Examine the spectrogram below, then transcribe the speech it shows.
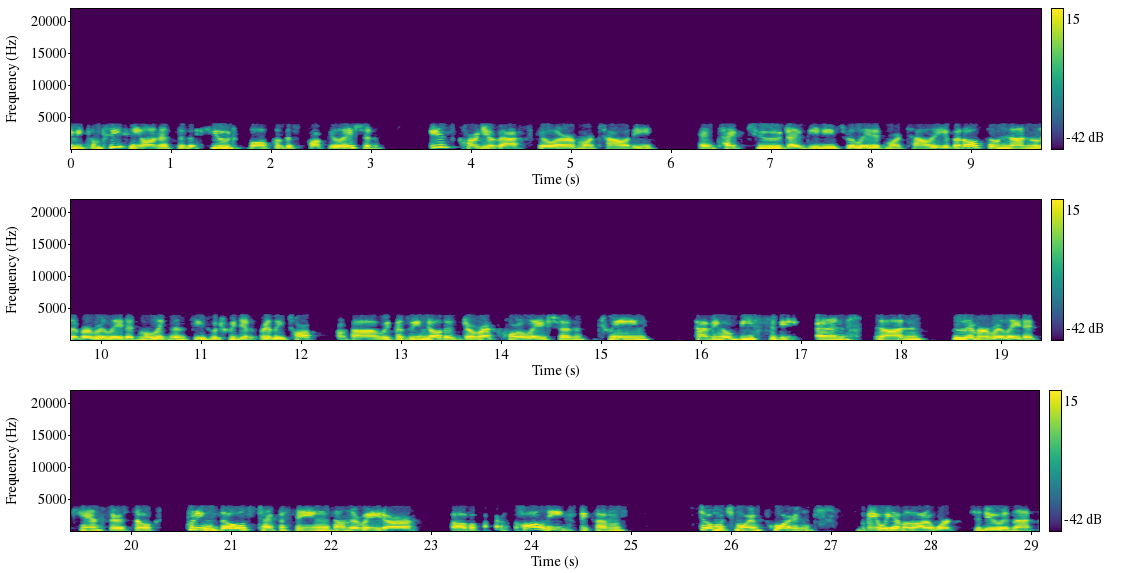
to be completely honest, is a huge bulk of this population, is cardiovascular mortality and type 2 diabetes related mortality, but also non liver related malignancies, which we didn't really talk about uh, because we know there's direct correlation between having obesity and non liver related cancer. So putting those type of things on the radar of our colleagues becomes so much more important. We have a lot of work to do in that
